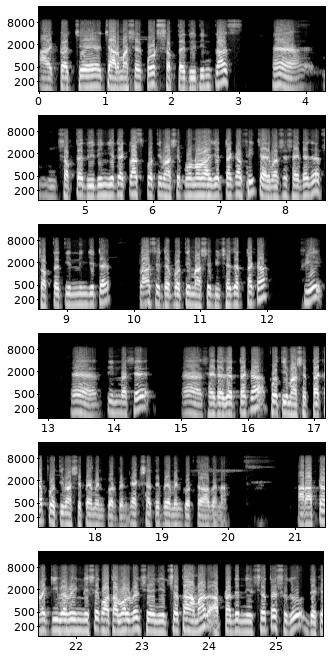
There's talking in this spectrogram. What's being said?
আর একটা হচ্ছে চার মাসের কোর্স সপ্তাহে দুই দিন ক্লাস হ্যাঁ সপ্তাহে দুই দিন যেটা ক্লাস প্রতি মাসে পনেরো হাজার টাকা ফি চার মাসে ষাট হাজার, সপ্তাহে তিন দিন যেটা ক্লাস এটা প্রতি মাসে বিশ হাজার টাকা ফি হ্যাঁ তিন মাসে হ্যাঁ ষাট হাজার টাকা, প্রতি মাসের টাকা প্রতি মাসে পেমেন্ট করবেন, একসাথে পেমেন্ট করতে হবে না। আর আপনারা কীভাবে ইংলিশে কথা বলবেন সেই নিশ্চয়তা আমার, আপনাদের নিশ্চয়তা শুধু দেখে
